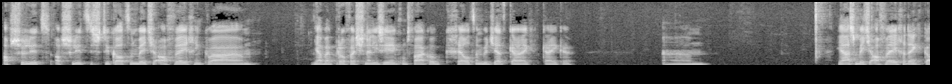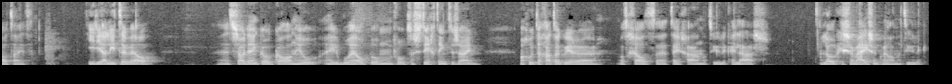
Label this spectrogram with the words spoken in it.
Absoluut, absoluut. Het is natuurlijk altijd een beetje afweging qua. Ja, bij professionalisering komt vaak ook geld en budget kijken. Um, ja, het is een beetje afwegen, denk ik altijd. Idealiter wel. Het zou denk ik ook al een, heel, heleboel helpen om bijvoorbeeld een stichting te zijn. Maar goed, daar gaat ook weer uh, wat geld uh, tegenaan natuurlijk, helaas. Logischerwijs ook wel natuurlijk.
